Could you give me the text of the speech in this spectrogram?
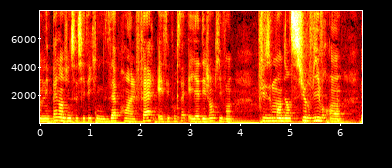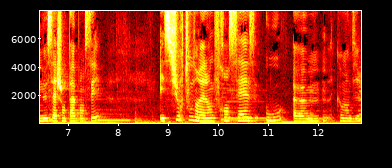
on n'est pas dans une société qui nous apprend à le faire et c'est pour ça et il y a des gens qui vont plus ou moins bien survivre en ne sachant pas penser et surtout dans la langue française où euh, comment dire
